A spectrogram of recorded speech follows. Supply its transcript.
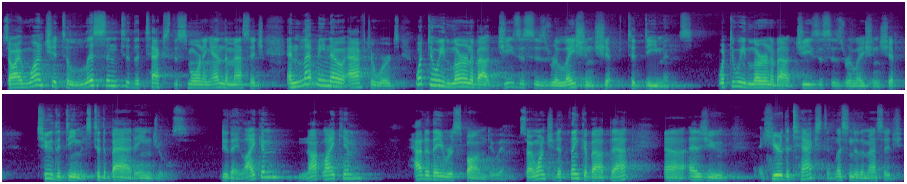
So I want you to listen to the text this morning and the message and let me know afterwards what do we learn about Jesus' relationship to demons? What do we learn about Jesus' relationship to the demons, to the bad angels? Do they like him? Not like him? How do they respond to him? So I want you to think about that uh, as you hear the text and listen to the message.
